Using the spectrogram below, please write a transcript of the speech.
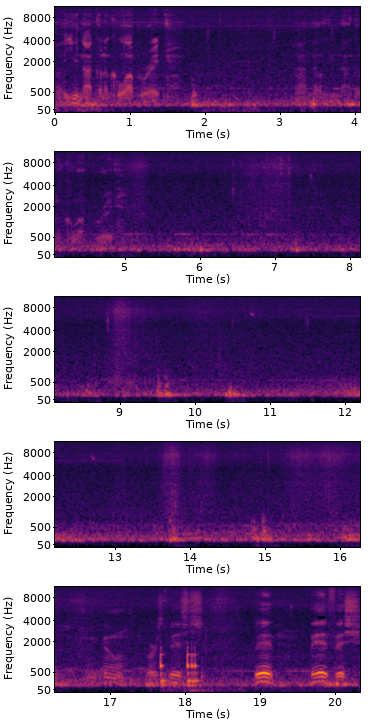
Oh, you're not gonna cooperate. I know you're not gonna cooperate. There you go. First fish. Bed. Bed fish.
